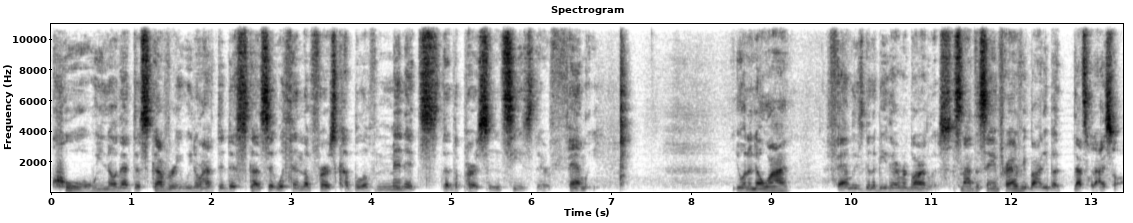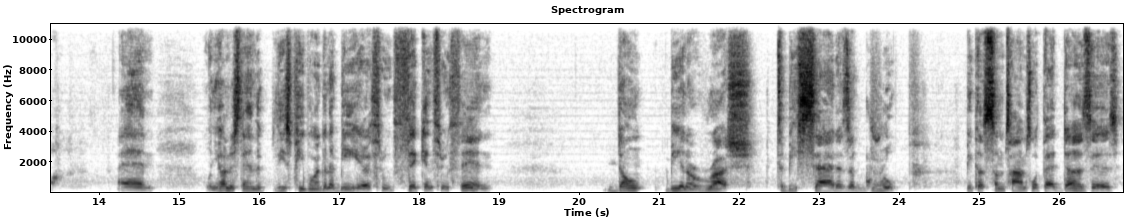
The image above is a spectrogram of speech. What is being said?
Cool, we know that discovery. We don't have to discuss it within the first couple of minutes that the person sees their family. You want to know why? Family's going to be there regardless. It's not the same for everybody, but that's what I saw. And when you understand that these people are going to be here through thick and through thin, don't be in a rush to be sad as a group. Because sometimes what that does is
